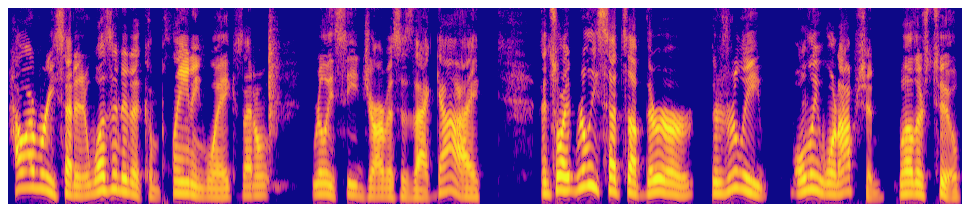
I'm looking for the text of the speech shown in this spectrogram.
however he said it. It wasn't in a complaining way because I don't really see Jarvis as that guy. And so it really sets up there are there's really only one option. Well, there's two.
